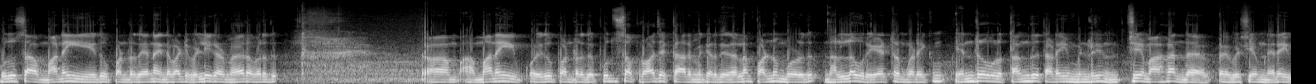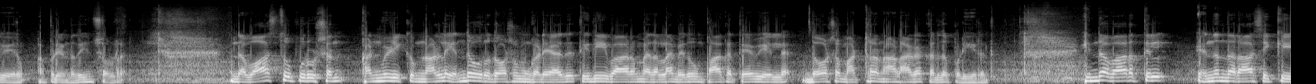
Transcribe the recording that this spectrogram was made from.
புதுசாக மனை இது பண்ணுறது ஏன்னா இந்த வாட்டி வெள்ளிக்கிழமை வேறு வருது. மனை இது பண்ணுறது புதுசாக ப்ராஜெக்ட் ஆரம்பிக்கிறது இதெல்லாம் பண்ணும்பொழுது நல்ல ஒரு ஏற்றம் கிடைக்கும். என்ற ஒரு தங்கு தடையும் இன்றி நிச்சயமாக அந்த விஷயம் நிறைவேறும் அப்படின்றதையும் சொல்கிறேன் இந்த வாஸ்து புருஷன் கண்விழிக்கும் நாளில் எந்த ஒரு தோஷமும் கிடையாது. திதி வாரம் அதெல்லாம் எதுவும் பார்க்க தேவையில்லை. தோஷம் அற்ற நாளாக கருதப்படுகிறது. இந்த வாரத்தில் எந்தெந்த ராசிக்கு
